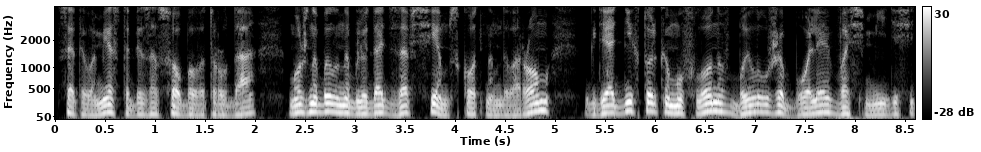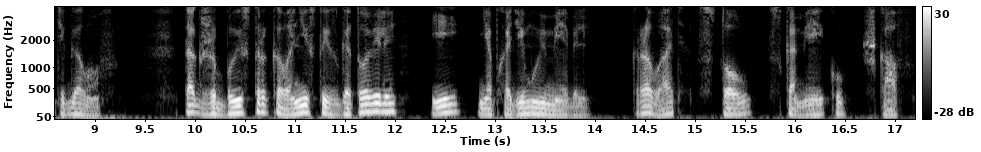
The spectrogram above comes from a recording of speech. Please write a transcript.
С этого места без особого труда можно было наблюдать за всем скотным двором, где одних только муфлонов было уже более 80 голов. Так же быстро колонисты изготовили и необходимую мебель — кровать, стол, скамейку, шкаф,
